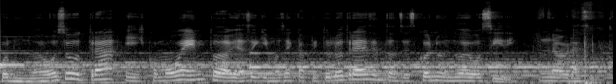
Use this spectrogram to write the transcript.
con un nuevo sutra y como ven todavía seguimos en capítulo 3, entonces con un nuevo CD. Un abrazo.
